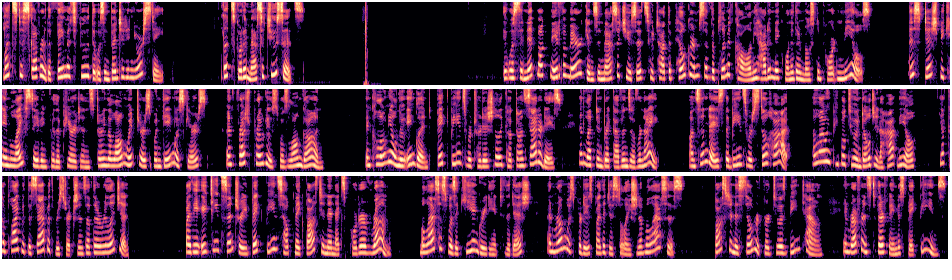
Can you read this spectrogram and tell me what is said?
Let's discover the famous food that was invented in your state. Let's go to Massachusetts. It was the Nipmuc Native Americans in Massachusetts who taught the pilgrims of the Plymouth colony how to make one of their most important meals. This dish became life-saving for the Puritans during the long winters when game was scarce and fresh produce was long gone. In colonial New England, baked beans were traditionally cooked on Saturdays and left in brick ovens overnight. On Sundays, the beans were still hot, allowing people to indulge in a hot meal, yet complied with the Sabbath restrictions of their religion. By the 18th century, baked beans helped make Boston an exporter of rum. Molasses was a key ingredient to the dish, and rum was produced by the distillation of molasses. Boston is still referred to as Beantown in reference to their famous baked beans.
